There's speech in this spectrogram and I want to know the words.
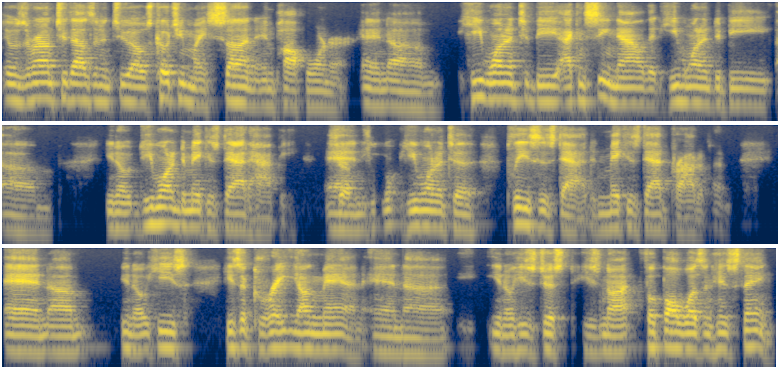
it was around 2002. I was coaching my son in Pop Warner, and um, he wanted to be. I can see now that he wanted to be. Um, you know, he wanted to make his dad happy, and sure. he he wanted to please his dad and make his dad proud of him. And um, you know, he's he's a great young man, and uh, you know, he's just he's not football wasn't his thing,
